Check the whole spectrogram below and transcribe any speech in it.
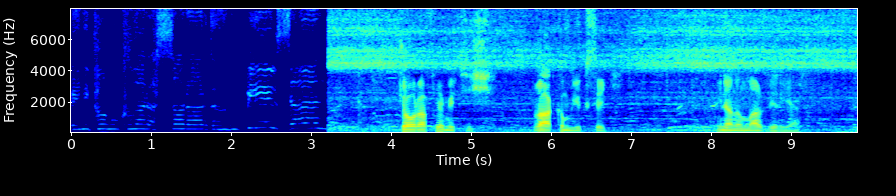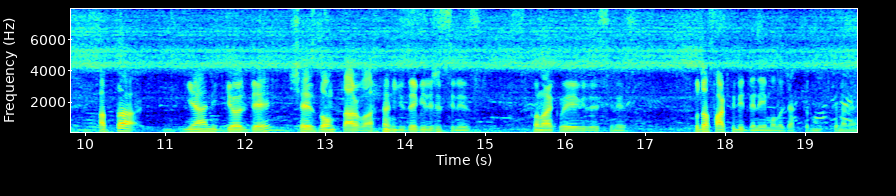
Beni pamuklara sarardın bilsen Coğrafya müthiş, rakım yüksek, inanılmaz bir yer. Hatta yani gölde şezlonglar var, yüzebilirsiniz, konaklayabilirsiniz. Bu da farklı bir deneyim olacaktır muhtemelen.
